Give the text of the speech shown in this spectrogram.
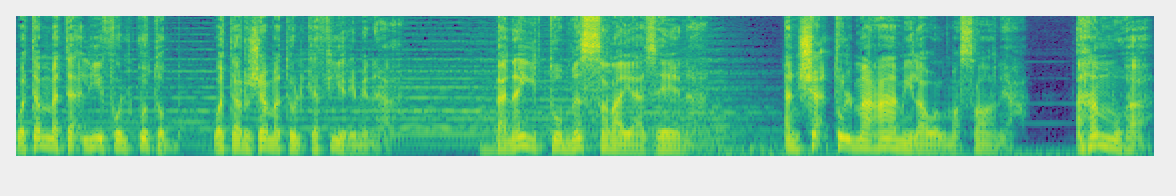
وتم تأليف الكتب وترجمة الكثير منها. بنيت مصر يا زينة. أنشأت المعامل والمصانع. أهمها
